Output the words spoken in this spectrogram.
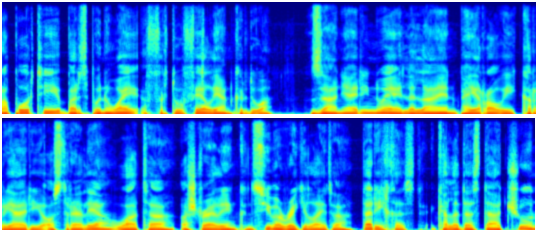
راپۆرتی بەرزبوونەوەی فرتوفێڵیان کردووە. زانیاری نوێ لەلایەن پەیڕەوی کڕیاری ئوسترالیا واتە Australian Consumer Regulator دەریخست کە لە دەستدا چوون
